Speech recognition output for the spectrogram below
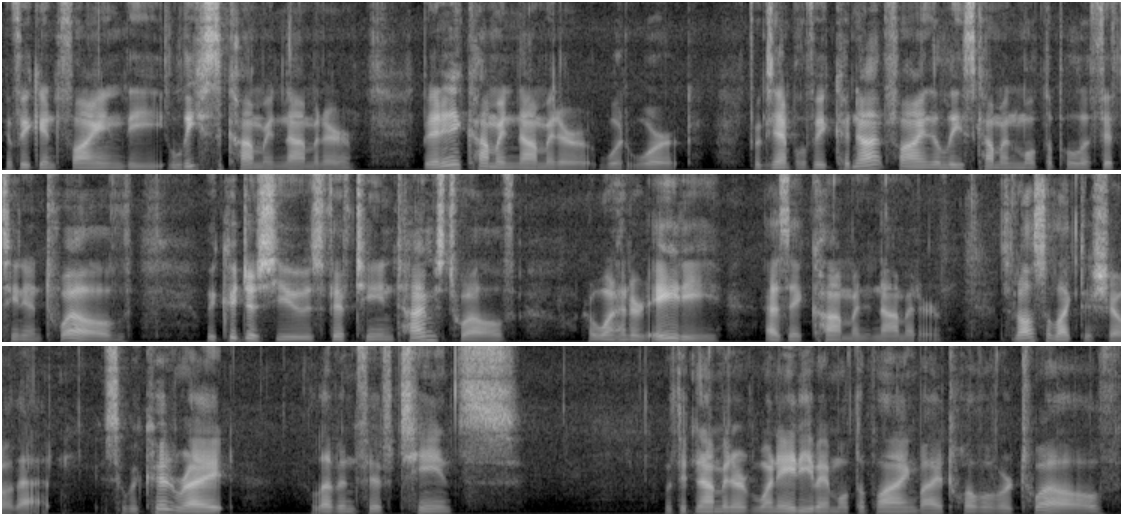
if we can find the least common denominator, but any common denominator would work. For example, if we could not find the least common multiple of 15 and 12, we could just use 15 times 12, or 180, as a common denominator. So I'd also like to show that. So we could write 11 fifteenths with the denominator of 180 by multiplying by 12 over 12,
